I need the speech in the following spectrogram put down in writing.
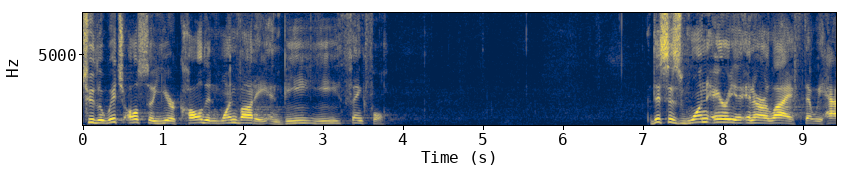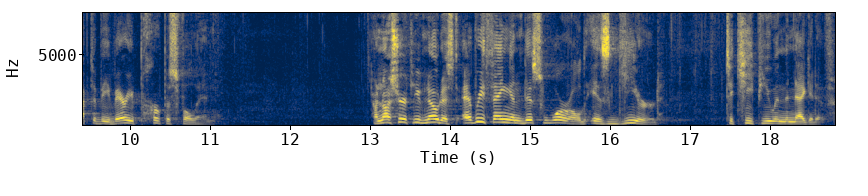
to the which also ye are called in one body, and be ye thankful. This is one area in our life that we have to be very purposeful in. I'm not sure if you've noticed, everything in this world is geared to keep you in the negative.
